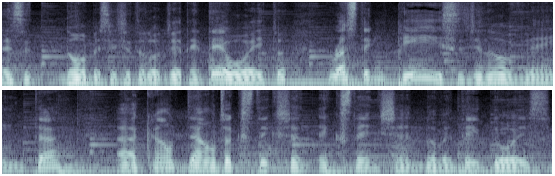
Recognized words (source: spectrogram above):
Esse nome, esse título de 88. Rust in Peace de 90. Uh, Countdown to Extinction, Extinction 92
